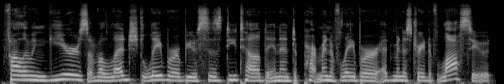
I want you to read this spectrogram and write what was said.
following years of alleged labor abuses detailed in a Department of Labor administrative lawsuit.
